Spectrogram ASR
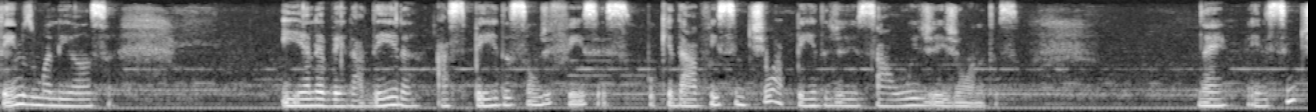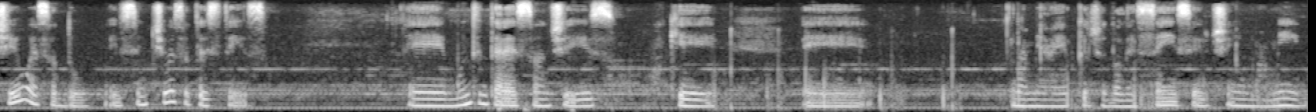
temos uma aliança e ela é verdadeira, as perdas são difíceis, porque Davi sentiu a perda de Saul e de Jonatas. Né? Ele sentiu essa dor, ele sentiu essa tristeza. É muito interessante isso, porque é, na minha época de adolescência eu tinha um amigo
